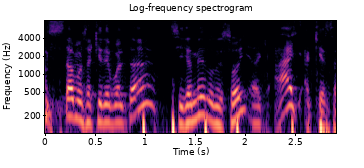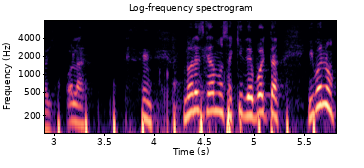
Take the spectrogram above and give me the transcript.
Estamos aquí de vuelta. Síganme donde estoy. Ay, aquí estoy. Hola. no les quedamos aquí de vuelta. Y bueno,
